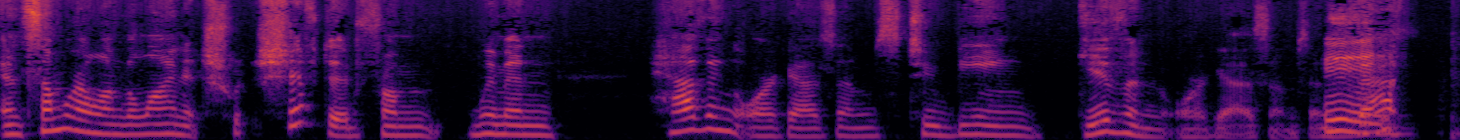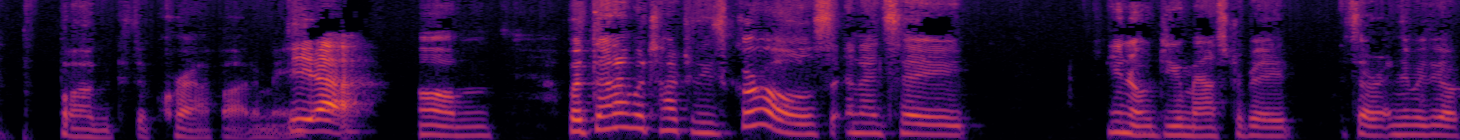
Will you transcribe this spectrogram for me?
And somewhere along the line, it sh- shifted from women having orgasms to being given orgasms. And mm. that bugged the crap out of me. Yeah. Um, but then I would talk to these girls and I'd say, you know, do you masturbate? And they would go,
